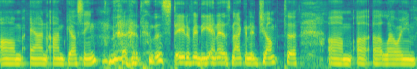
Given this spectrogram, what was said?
Mm. Um, and I'm guessing that the state of Indiana is not going to jump to um, uh, allowing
